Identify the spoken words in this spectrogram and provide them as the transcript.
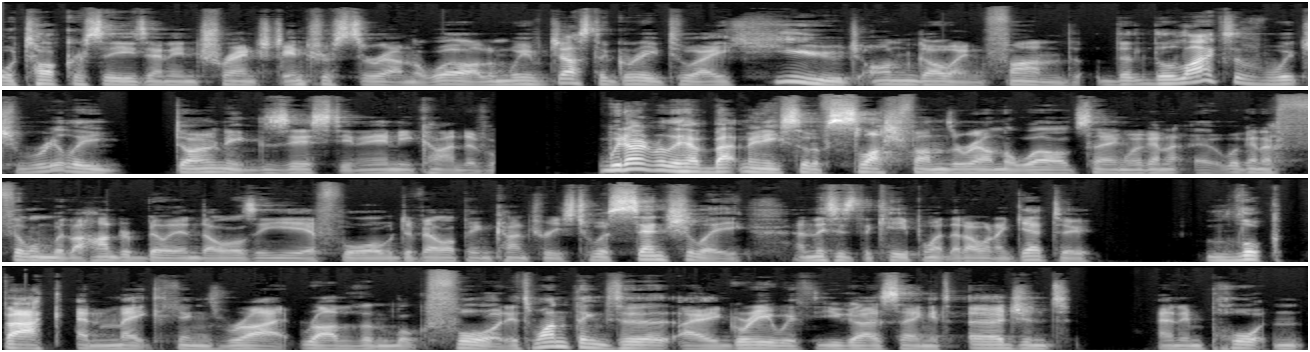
autocracies and entrenched interests around the world. And we've just agreed to a huge ongoing fund, the, the likes of which really don't exist in any kind of we don't really have that many sort of slush funds around the world saying we're gonna we're gonna film with a hundred billion dollars a year for developing countries to essentially, and this is the key point that I want to get to, look back and make things right rather than look forward. It's one thing to I agree with you guys saying it's urgent and important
